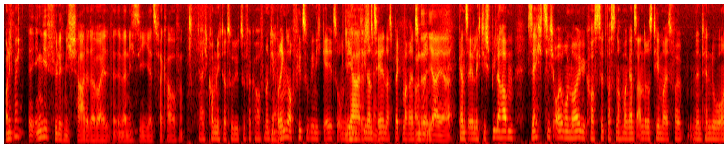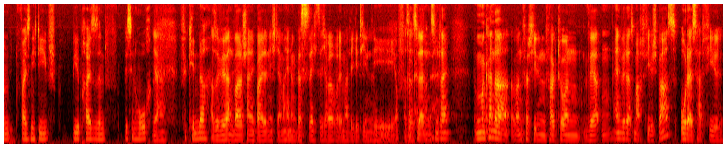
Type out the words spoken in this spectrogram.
Und ich möchte, irgendwie fühle ich mich schade dabei, wenn ich sie jetzt verkaufe. Ja, ich komme nicht dazu, die zu verkaufen. Und die Ja. bringen auch viel zu wenig Geld, so um den Ja, das finanziellen Aspekt mal Und, reinzubringen. äh, ja, ja. Ganz ehrlich, die Spiele haben 60 Euro neu gekostet, was nochmal ein ganz anderes Thema ist, weil Nintendo und weiß nicht, die Spielpreise sind bisschen hoch Ja. für Kinder. Also wir werden wahrscheinlich beide nicht der Meinung, dass 60 Euro immer legitim sind. Nee, auf Also gar es werden Fall. zum Teil. Man kann da an verschiedenen Faktoren werten. Entweder es macht viel Spaß oder es hat viel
